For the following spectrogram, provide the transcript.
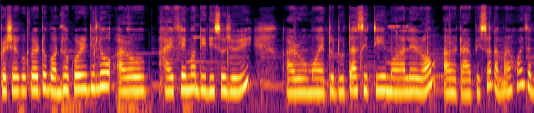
প্ৰেছাৰ কুকাৰটো বন্ধ কৰি দিলোঁ আৰু হাই ফ্লেমত দি দিছোঁ জুই। আৰু মই এইটো দুটা চিটি মৰালে ৰ'ম আৰু তাৰপিছত আমাৰ হৈ যাব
